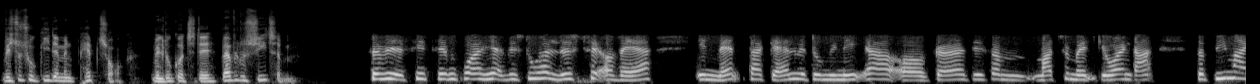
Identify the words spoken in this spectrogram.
hvis du skulle give dem en pep-talk, vil du gå til det? Hvad vil du sige til dem? Så vil jeg sige til dem, prøv her, hvis du har lyst til at være en mand, der gerne vil dominere og gøre det, som macho-mænd gjorde engang, så be my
